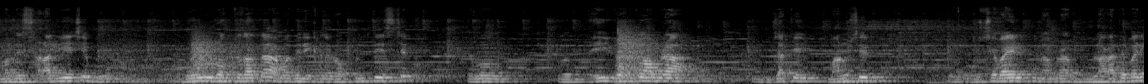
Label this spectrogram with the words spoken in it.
আমাদের সাড়া দিয়েছে। বহু- রক্তদাতা আমাদের এখানে রক্ত দিতে এসছেন এবং এই রক্ত আমরা যাতে মানুষের সেবায় আমরা লাগাতে পারি,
